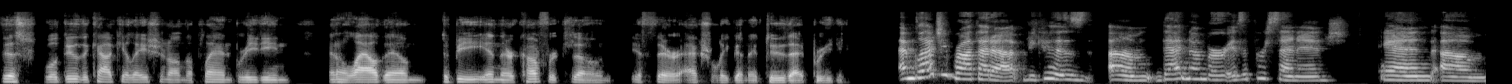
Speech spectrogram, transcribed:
this will do the calculation on the planned breeding and allow them to be in their comfort zone if they're actually going to do that breeding. I'm glad you brought that up because um, that number is a percentage, and um,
